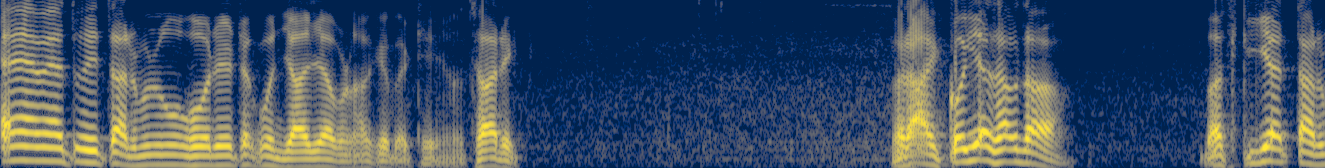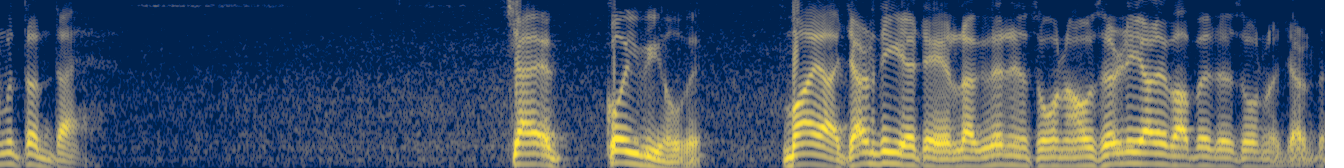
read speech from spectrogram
ਐਵੇਂ ਤੁਸੀਂ ਧਰਮ ਨੂੰ ਹੋਰੇ ਟਕਵੰਜਾ ਜਿਹਾ ਬਣਾ ਕੇ ਬੈਠੇ ਆ ਸਾਰੇ। ਰਾਜ ਕੋਈ ਹੈ ਸਭ ਦਾ? ਬਸ ਕੀ ਹੈ, ਧਰਮ ਧੰਦਾ ਹੈ। ਚਾਹੇ ਕੋਈ ਵੀ ਹੋਵੇ। ਮਾਇਆ ਚੜਦੀ ਹੈ, ਢੇਰ ਲੱਗਦੇ ਨੇ, ਸੋਨਾ ਉਸੜੀ ਵਾਲੇ ਬਾਬੇ ਦੇ ਸੋਨਾ ਚੜਦਾ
